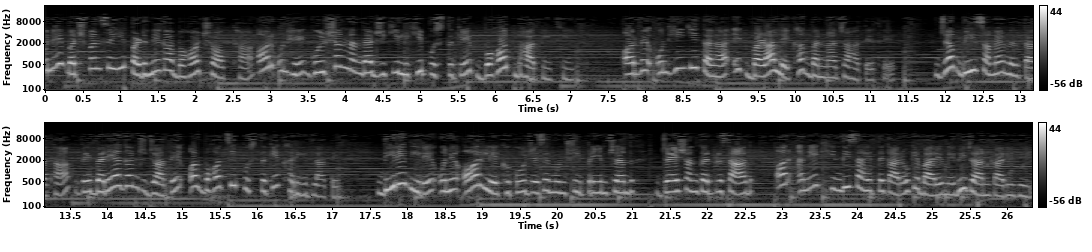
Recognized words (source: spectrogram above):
उन्हें बचपन से ही पढ़ने का बहुत शौक था और उन्हें गुलशन नंदा जी की लिखी पुस्तकें बहुत भाती थी और वे उन्हीं की तरह एक बड़ा लेखक बनना चाहते थे। जब भी समय मिलता था, वे दरियागंज जाते और बहुत सी पुस्तकें खरीद लाते। धीरे धीरे उन्हें और लेखकों जैसे मुंशी प्रेमचंद, जयशंकर प्रसाद और अनेक हिंदी साहित्यकारों के बारे में भी जानकारी हुई।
